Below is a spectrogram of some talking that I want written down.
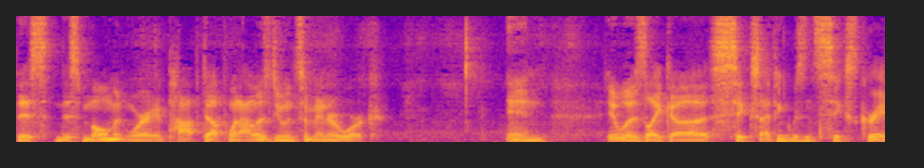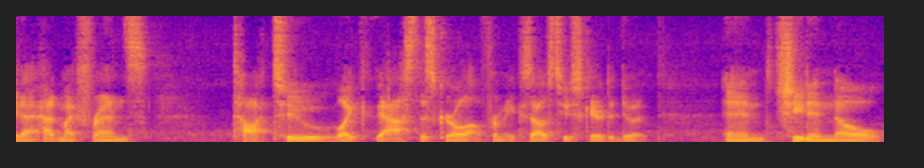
this this moment where it popped up when I was doing some inner work, and it was like a six. I think it was in sixth grade. I had my friends talk to like ask this girl out for me because I was too scared to do it, and she didn't know.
